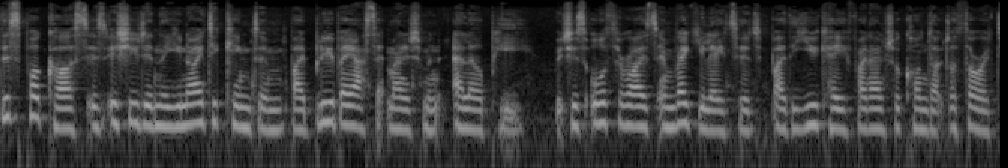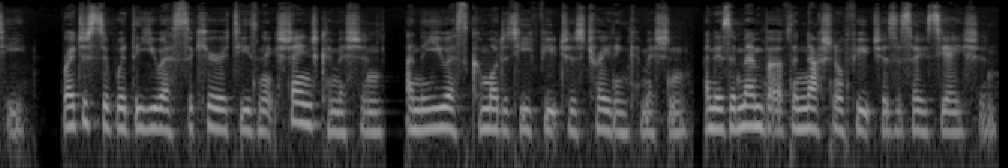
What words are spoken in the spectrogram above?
This podcast is issued in the United Kingdom by Blue Bay Asset Management LLP, which is authorised and regulated by the UK Financial Conduct Authority, registered with the US Securities and Exchange Commission and the US Commodity Futures Trading Commission, and is a member of the National Futures Association.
